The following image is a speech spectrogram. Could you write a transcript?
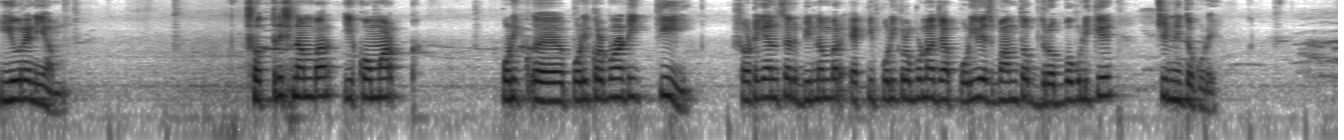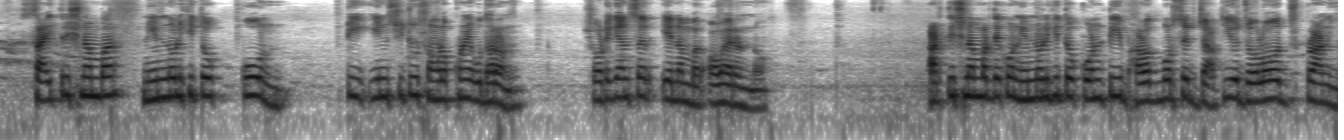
ইউরেনিয়াম। ছত্রিশ নম্বর, ইকোমার্ক পরিকল্পনাটি কি? সঠিক অ্যান্সার, বি নম্বর, একটি পরিকল্পনা যা পরিবেশ বান্ধব দ্রব্যগুলিকে চিহ্নিত করে। সাঁত্রিশ নম্বর, নিম্নলিখিত কোনটি ইনস্টিটিউট সংরক্ষণের উদাহরণ। সঠিক অ্যান্সার এ নম্বর, অভয়ারণ্য। আটত্রিশ নম্বর, দেখো, নিম্নলিখিত কোনটি ভারতবর্ষের জাতীয় জলজ প্রাণী?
